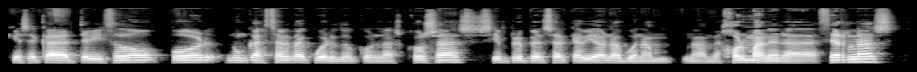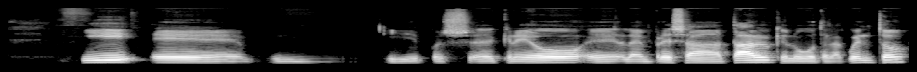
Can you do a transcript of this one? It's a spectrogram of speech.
que se caracterizó por nunca estar de acuerdo con las cosas, siempre pensar que había una, buena, una mejor manera de hacerlas y, eh, y pues eh, creó eh, la empresa tal, que luego te la cuento,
